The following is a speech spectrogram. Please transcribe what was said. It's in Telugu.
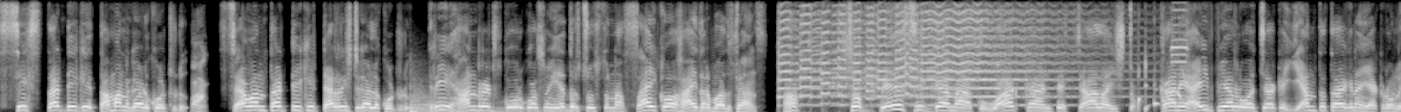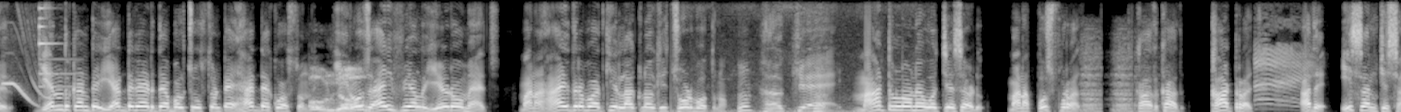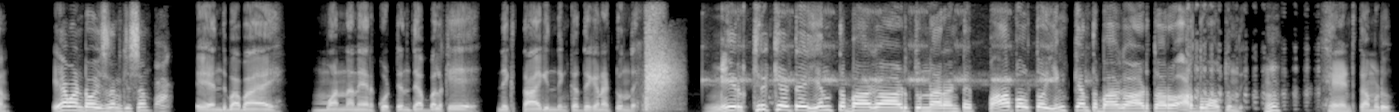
సిక్స్ థర్టీకి తమన్ గాడు కొట్టుడు. సెవెన్ థర్టీకి టెర్రరిస్ట్ గాళ్ళ కొట్టుడు. త్రీ హండ్రెడ్ స్కోర్ కోసం ఎదురు చూస్తున్న సైకో హైదరాబాద్ ఫ్యాన్స్. సో బేసిక్గా నాకు వాడ్కా అంటే చాలా ఇష్టం. కానీ ఐపీఎల్ వచ్చాక ఎంత తాగినా ఎక్కడం లేదు. ఎందుకంటే ఎడ్డగాడి దెబ్బలు చూస్తుంటే హెడ్ ఎక్ వస్తుంది ఈ రోజు ఐపీఎల్ ఏడో మ్యాచ్. మన హైదరాబాద్కి లక్నోకి చూడబోతున్నాం. మాటల్లోనే వచ్చేశాడు మన పుష్పరాజ్. కాదు కాదు కాట్రాజ్. అదే ఇషాన్ కిషన్. ఏమంటావు ఇషాన్ కిషన్? ఏంది బాబాయ్? మొన్న నేను కొట్టిన దెబ్బలకి నీకు తాగింది ఇంకా దిగనట్టుంది. మీరు క్రికెట్ ఎంత బాగా ఆడుతున్నారంటే పాపలతో ఇంకెంత బాగా ఆడుతారో అర్థమవుతుంది. హ్మ్? ఏంటి తమ్ముడు?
